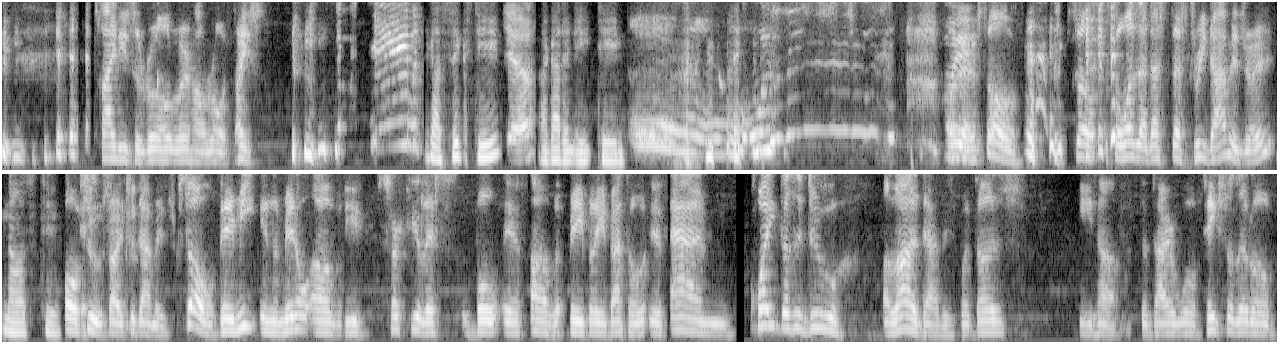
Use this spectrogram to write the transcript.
Clyde needs to roll, learn how to roll dice. 16. I got sixteen. Yeah. I got an eighteen. Oh, what is this? Okay, so so so what's that? That's that's three damage, right? No, it's two. Oh, two. Sorry, two damage. So they meet in the middle of the circulus bowl if of Beyblade battle. If and quite doesn't do a lot of damage, but does enough. The dire wolf takes a little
